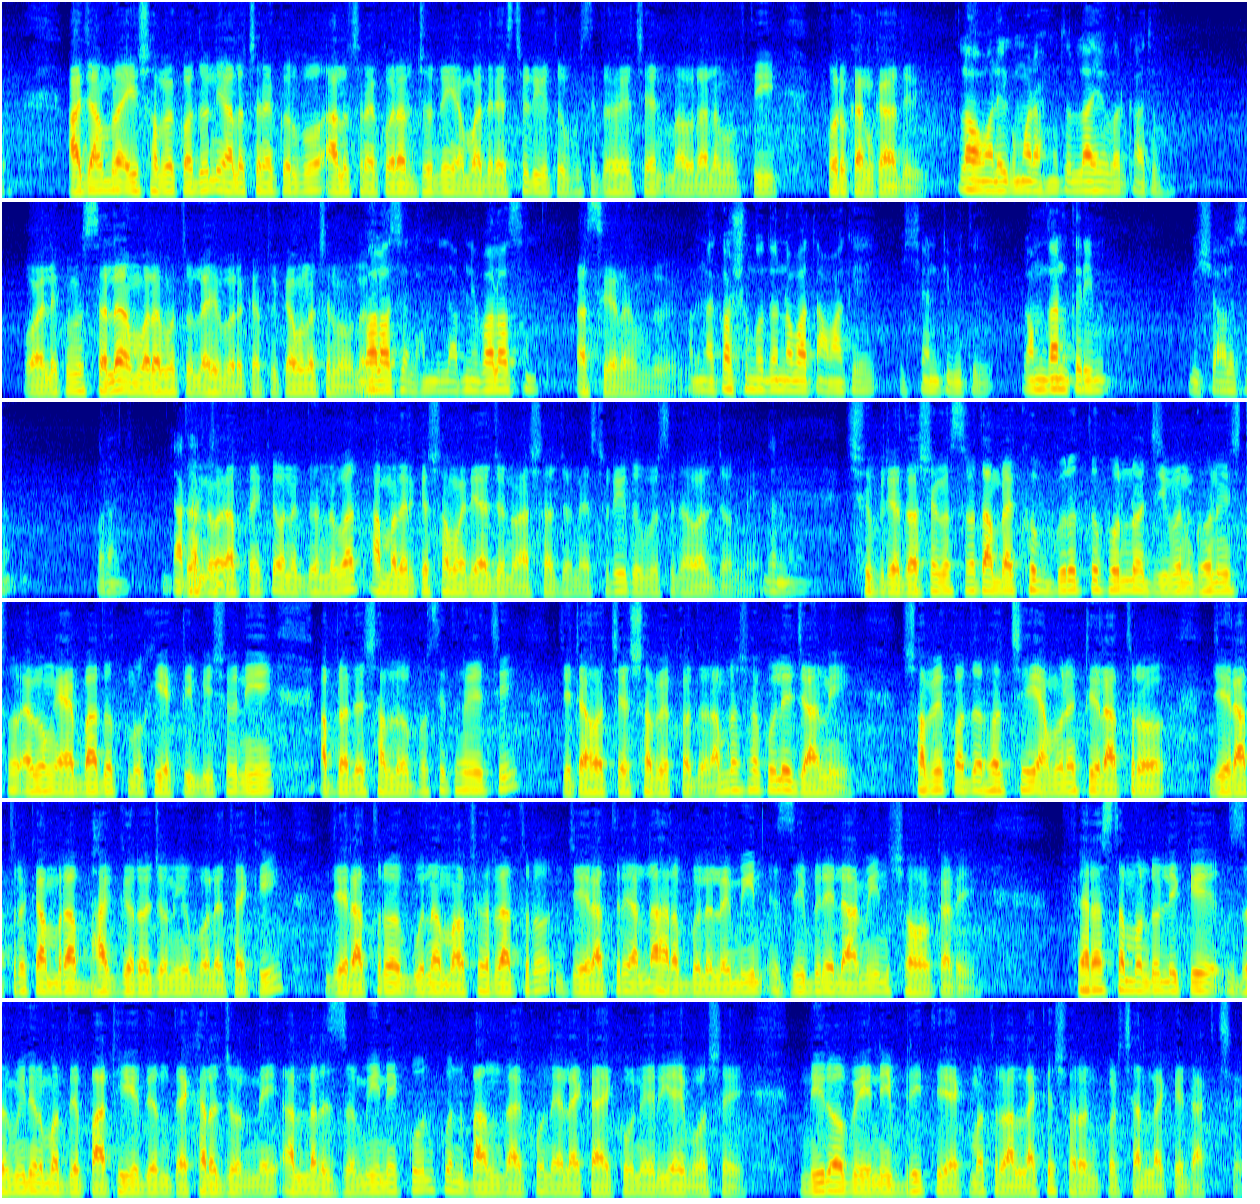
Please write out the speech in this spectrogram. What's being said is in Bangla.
আজ আমরা এই সবে কদর নিয়ে আলোচনা করব। আলোচনা করার জন্যই আমাদের স্টুডিওতে উপস্থিত হয়েছেন মাওলানা মুফতি ফোরকান কাদেরি। আসসালামু আলাইকুম রহমতুল্লাহ বরকাত ওয়ালাইকুম আসসালাম রহমতুল্লাহ বরকাত কেমন আছেন মাওলানা? ভালো আছি আলহামদুলিল্লাহ। আপনি ভালো আছেন? আছি আলহামদুলিল্লাহ। আপনাকে অসংখ্য ধন্যবাদ আমাকে এশিয়ান টিভিতে রমজান করিম বিষয়ে আলোচনা করার ধন্যবাদ আপনাকে অনেক ধন্যবাদ। আমাদেরকে সময় দেওয়ার জন্য আসার জন্য স্টুডিওতে উপস্থিত হওয়ার জন্য। সুপ্রিয় দর্শক শ্রোতা আমরা খুব গুরুত্বপূর্ণ জীবন ঘনিষ্ঠ এবং আবাদতমুখী একটি বিষয় নিয়ে আপনাদের সামনে উপস্থিত হয়েছি যেটা হচ্ছে শবে কদর। আমরা সকলেই জানি শবে কদর হচ্ছে এমন একটি রাত্র যে রাত্রকে আমরা ভাগ্য রজনীয় বলে থাকি, যে রাত্র গুনা মাফের রাত্র, যে রাত্রে আল্লাহ রাব্বুল আলমিন জিবরেল আমিন সহকারে ফেরাস্তা মণ্ডলীকে জমিনের মধ্যে পাঠিয়ে দেন দেখার জন্যে। আল্লাহর জমিনে কোন কোন বান্দা, কোন এলাকায়, কোন এরিয়ায় বসে নীরবে, নিভৃতে একমাত্র আল্লাহকে স্মরণ করছে, আল্লাহকে ডাকছে।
